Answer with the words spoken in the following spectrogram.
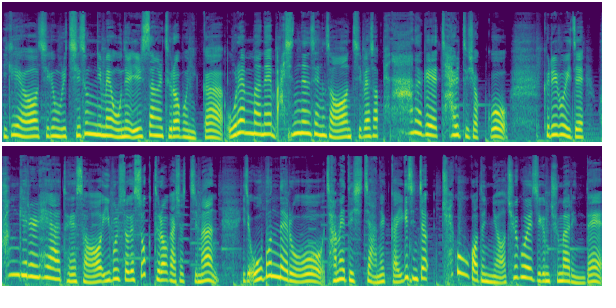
이게요. 지금 우리 지숙님의 오늘 일상을 들어보니까 오랜만에 맛있는 생선 집에서 편안하게 잘 드셨고 그리고 이제 환기를 해야 돼서 이불 속에 쏙 들어가셨지만 이제 5분 내로 잠에 드시지 않을까. 이게 진짜 최고거든요. 최고의 지금 주말인데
